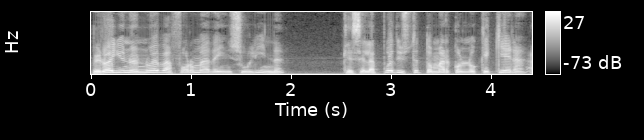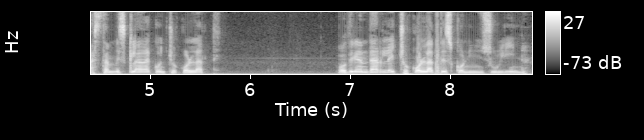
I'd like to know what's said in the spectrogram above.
Pero hay una nueva forma de insulina que se la puede usted tomar con lo que quiera, hasta mezclada con chocolate. Podrían darle chocolates con insulina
